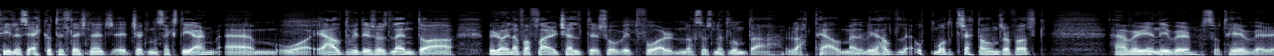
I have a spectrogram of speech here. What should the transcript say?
til oss disse ekotiltakene, Jørgen og 60 hjem, um, og jeg alt vidt er så lent, og vi røyner for flere kjelter, så vi får nok så snøklunda rett til, men vi har opp mot 1300 folk, her var jeg niver, så det var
